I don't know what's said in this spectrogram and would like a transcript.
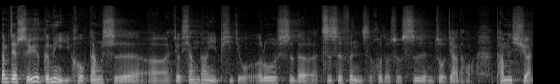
那么在十月革命以后，当时呃就相当一批就俄罗斯的知识分子或者说诗人作家的话，他们选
